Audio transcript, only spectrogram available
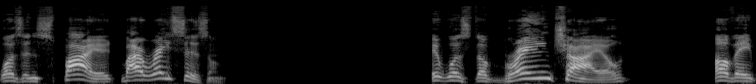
was inspired by racism. It was the brainchild of a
